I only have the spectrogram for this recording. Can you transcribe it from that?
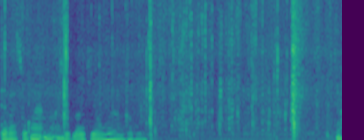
แต่ว่าสุกงามหน่อยสุกล้างเขียวงามครับผมจ้ะ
